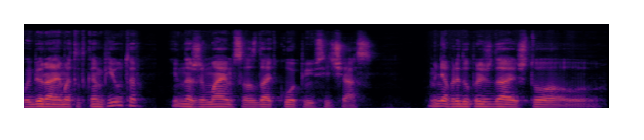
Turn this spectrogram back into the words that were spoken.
Выбираем этот компьютер и нажимаем создать копию сейчас. Меня предупреждает, что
